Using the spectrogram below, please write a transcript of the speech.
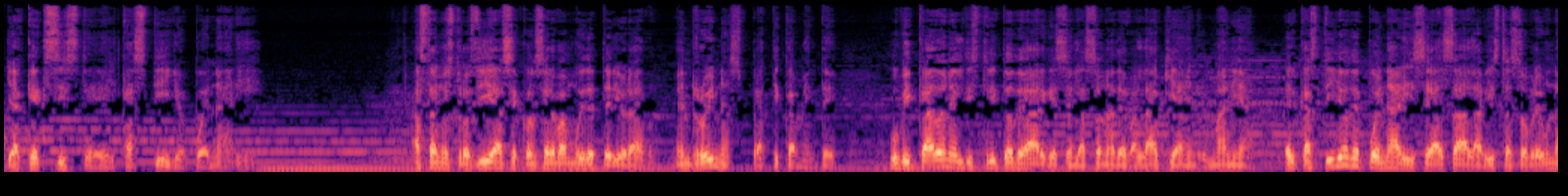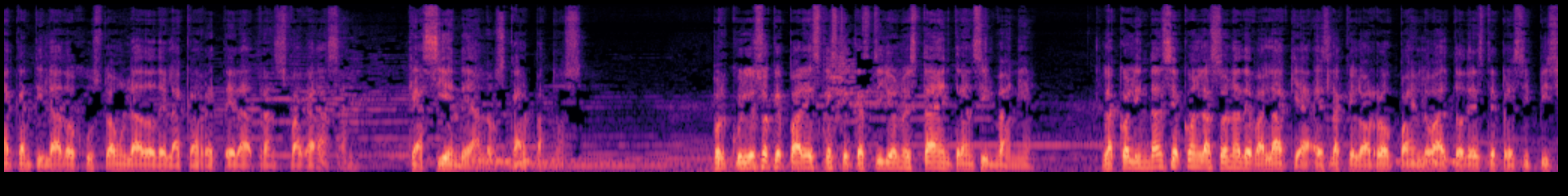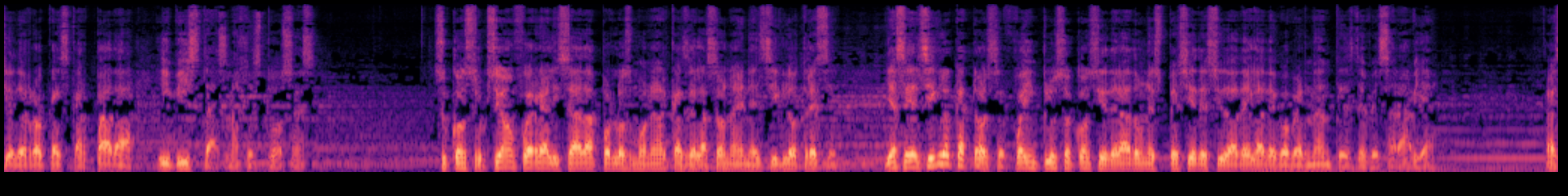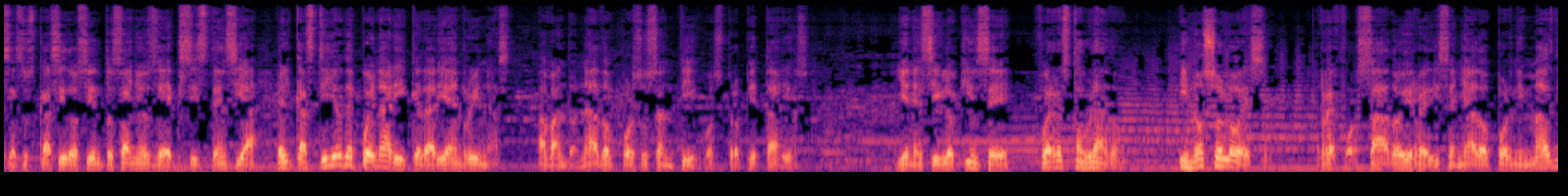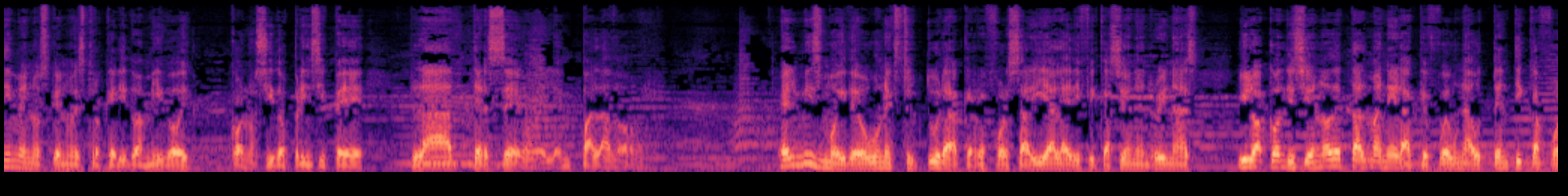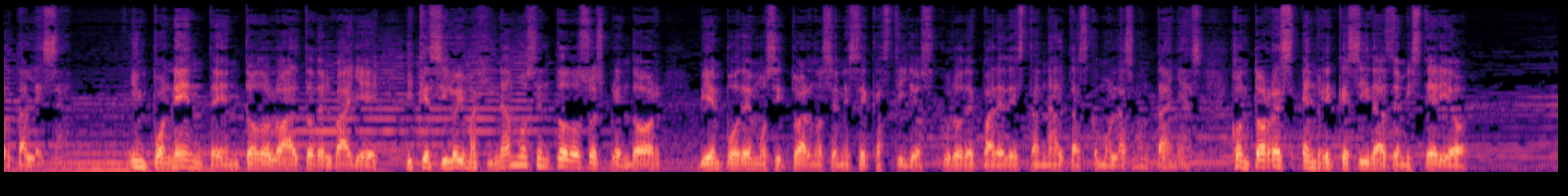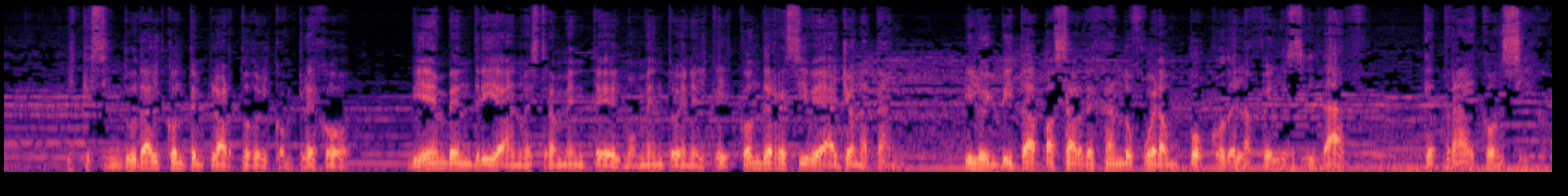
ya que existe el castillo Puenari. Hasta nuestros días se conserva muy deteriorado, en ruinas prácticamente. Ubicado en el distrito de Arges en la zona de Valaquia, en Rumania, el castillo de Puenari se alza a la vista sobre un acantilado justo a un lado de la carretera Transfagarasan, que asciende a los Cárpatos. Por curioso que parezca, este castillo no está en Transilvania, la colindancia con la zona de Valaquia es la que lo arropa en lo alto de este precipicio de roca escarpada y vistas majestuosas. Su construcción fue realizada por los monarcas de la zona en el siglo XIII y hacia el siglo XIV fue incluso considerado una especie de ciudadela de gobernantes de Besarabia. Hacia sus casi 200 años de existencia, el castillo de Puenari quedaría en ruinas, abandonado por sus antiguos propietarios y en el siglo XV fue restaurado. Y no solo eso, reforzado y rediseñado por ni más ni menos que nuestro querido amigo y conocido príncipe Vlad III el Empalador. Él mismo ideó una estructura que reforzaría la edificación en ruinas y lo acondicionó de tal manera que fue una auténtica fortaleza, imponente en todo lo alto del valle y que si lo imaginamos en todo su esplendor, Bien podemos situarnos en ese castillo oscuro de paredes tan altas como las montañas, con torres enriquecidas de misterio, y que sin duda al contemplar todo el complejo, bien vendría a nuestra mente el momento en el que el conde recibe a Jonathan y lo invita a pasar dejando fuera un poco de la felicidad que trae consigo.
